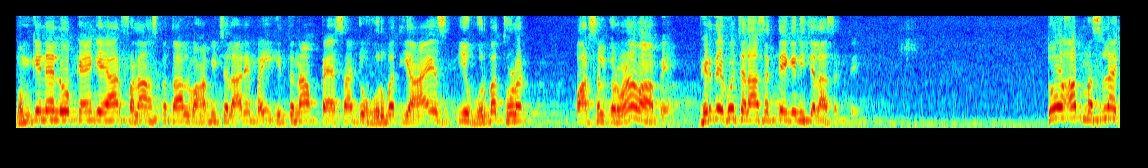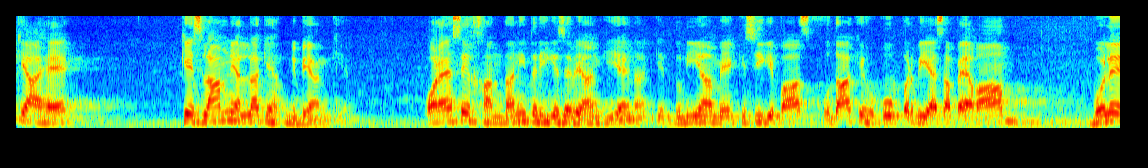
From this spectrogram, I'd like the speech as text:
मुमकिन है लोग कहेंगे यार फला अस्पताल वहाँ भी चला रहे भाई इतना पैसा जो गुर्बत यहाँ है ये गुर्बत थोड़ा पार्सल करो ना वहाँ पे, फिर देखो चला सकते हैं कि नहीं चला सकते। तो अब मसला क्या है कि इस्लाम ने अल्लाह के हक भी बयान किया। और ऐसे ख़ानदानी तरीके से बयान किया है ना कि दुनिया में किसी के पास खुदा के हकूक़ पर भी ऐसा पैगाम बोले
